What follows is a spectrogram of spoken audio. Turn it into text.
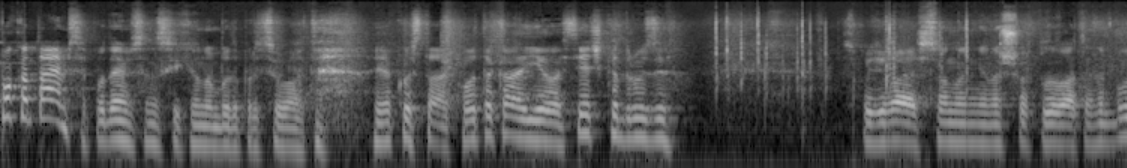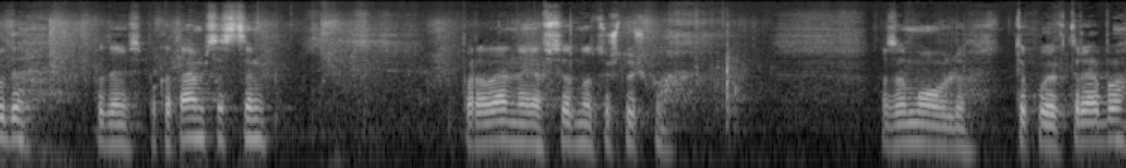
Покатаємося, подивимося, наскільки воно буде працювати. Якось так. Ось така є осечка, друзі. Сподіваюся, воно ні на що впливати не буде. Подивимося, покатаємося з цим. Паралельно я все одно цю штучку замовлю таку, як треба.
